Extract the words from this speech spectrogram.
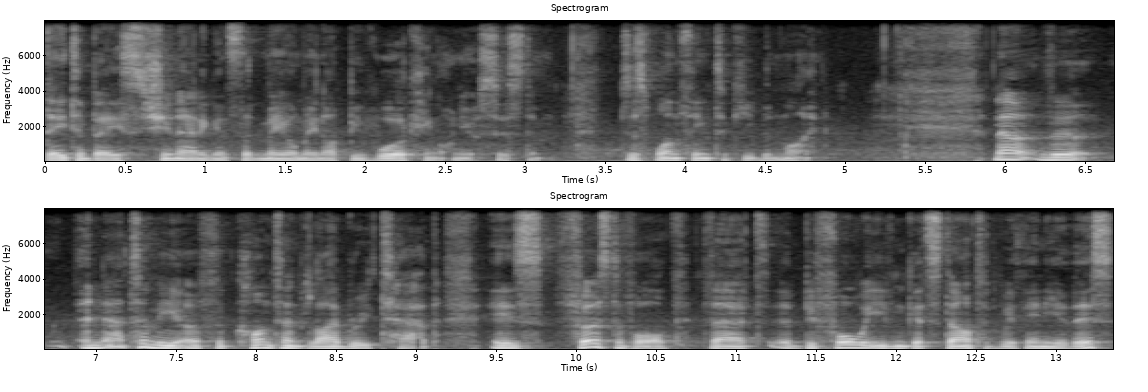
database shenanigans that may or may not be working on your system. Just one thing to keep in mind. Now, the anatomy of the content library tab is first of all that uh, before we even get started with any of this,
